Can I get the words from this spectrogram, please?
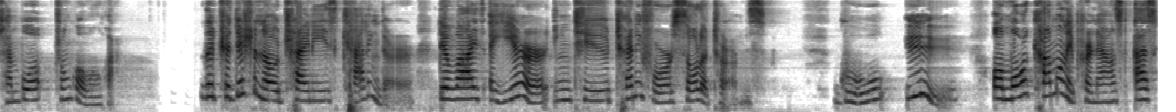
传播中国文化。The traditional Chinese calendar divides a year into 24 solar terms. Gu Yu, or more commonly pronounced as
